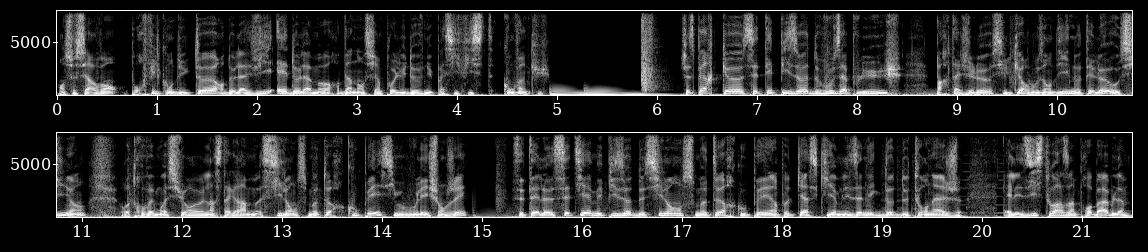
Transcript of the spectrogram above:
en se servant pour fil conducteur de la vie et de la mort d'un ancien poilu devenu pacifiste convaincu. J'espère que cet épisode vous a plu. Partagez-le si le cœur vous en dit, notez-le aussi. Hein. Retrouvez-moi sur euh, l'Instagram Silence Moteur Coupé si vous voulez échanger. C'était le septième épisode de Silence Moteur Coupé, un podcast qui aime les anecdotes de tournage et les histoires improbables.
